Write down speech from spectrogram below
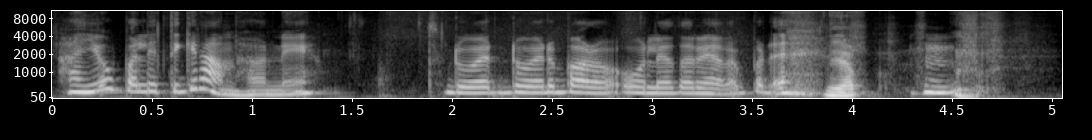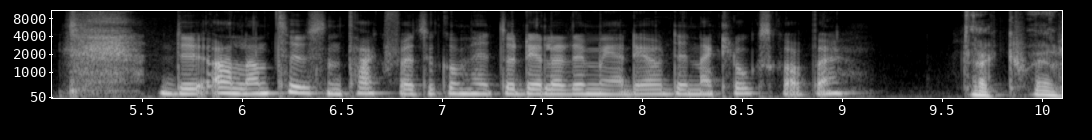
han jobbar lite grann hörni. Så då är, då är det bara att leta reda på dig. Ja. Du Allan, tusen tack för att du kom hit och delade med dig av dina klokskaper. Tack själv.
